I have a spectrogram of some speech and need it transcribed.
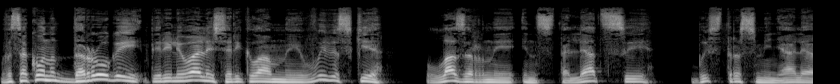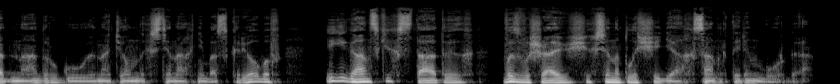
Высоко над дорогой переливались рекламные вывески, лазерные инсталляции быстро сменяли одна другую на темных стенах небоскребов и гигантских статуях, возвышающихся на площадях Санкт-Петербурга.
